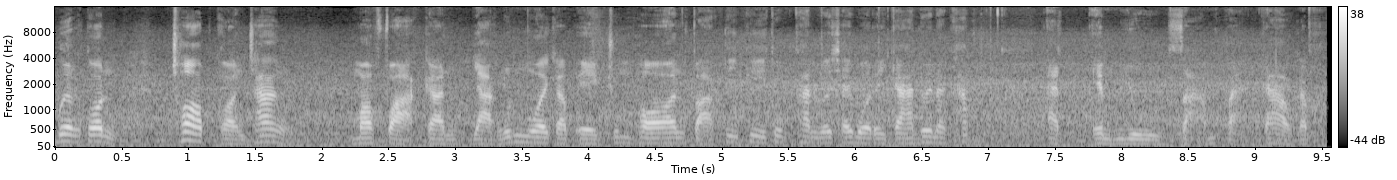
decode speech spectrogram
เบื้องต้น ชอบก่อนช่างมาฝากกันอยากรุ่นมวยกับเอกชุมพร ฝากพี่ๆทุกท่านไว้ใช้บริการด้วยนะครับ at mu 389ครับ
